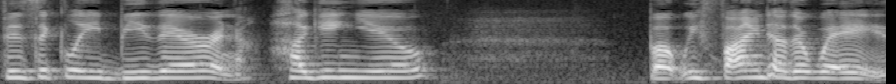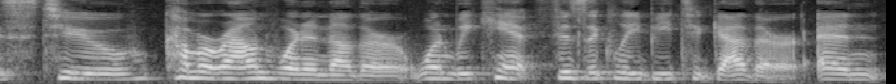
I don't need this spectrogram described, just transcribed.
physically be there and hugging you. But we find other ways to come around one another when we can't physically be together. And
